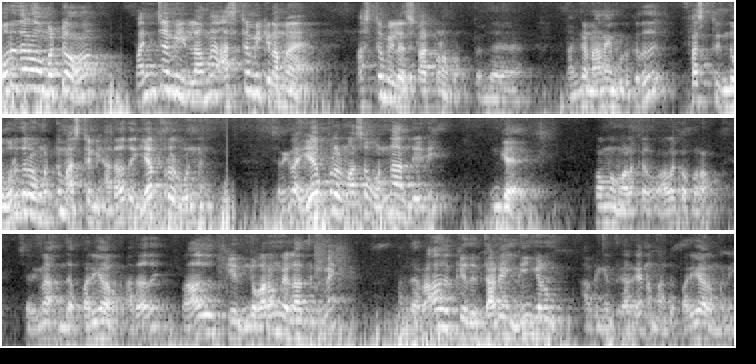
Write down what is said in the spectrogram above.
ஒரு தடவை மட்டும் பஞ்சமி இல்லாமல் அஷ்டமிக்கு நம்ம அஷ்டமியில் ஸ்டார்ட் பண்ண போகிறோம் இப்போ இந்த தங்க நாணயம் கொடுக்கறது ஃபர்ஸ்ட் இந்த ஒரு தடவை மட்டும் அஷ்டமி அதாவது ஏப்ரல் ஒன்று சரிங்களா? ஏப்ரல் மாதம் ஒன்றாம் தேதி இங்கே ஹோமம் வளர்க்க வளர்க்க போகிறோம் சரிங்களா? அந்த பரிகாரம் அதாவது ராகுக்கு இங்கே வரவங்க எல்லாத்துக்குமே அந்த ராகுக்கு இது தடை நீங்கணும் அப்படிங்கிறதுக்காக நம்ம அந்த பரிகாரம் பண்ணி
